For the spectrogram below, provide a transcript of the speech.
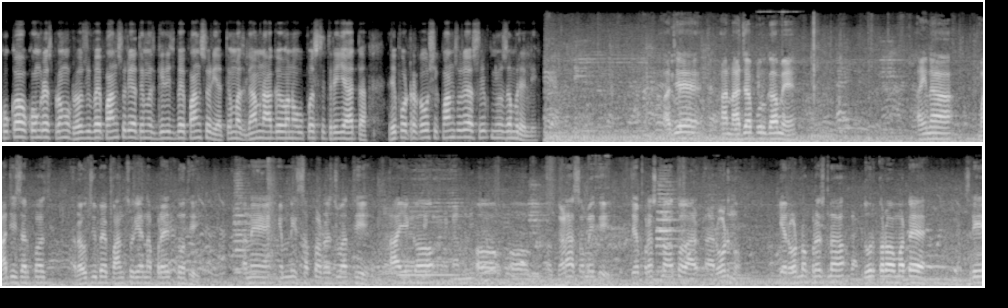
કુકાઓ કોંગ્રેસ પ્રમુખ રવજીભાઈ પાનસુરિયા તેમજ ગિરીશભાઈ પાનસુરિયા તેમજ ગામના આગેવાનો ઉપસ્થિત રહ્યા હતા. Reporter Kaushik Pansuriya swift news Amreli. આજે આ નાજાપુર ગામે અહીંના માજી સરપંચ રવજીભાઈ પાનસુરિયાના પ્રયત્નોથી અને એમની સફળ રજૂઆતથી આ એક ઘણા સમયથી જે પ્રશ્ન હતો આ રોડનો એ રોડનો પ્રશ્ન દૂર કરવા માટે શ્રી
